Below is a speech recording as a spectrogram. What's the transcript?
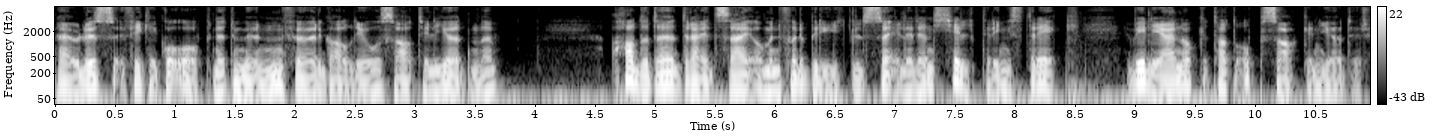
Paulus fikk ikke åpnet munnen før Gallio sa til jødene, hadde det dreid seg om en forbrytelse eller en kjeltringstrek, ville jeg nok tatt opp saken, jøder.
